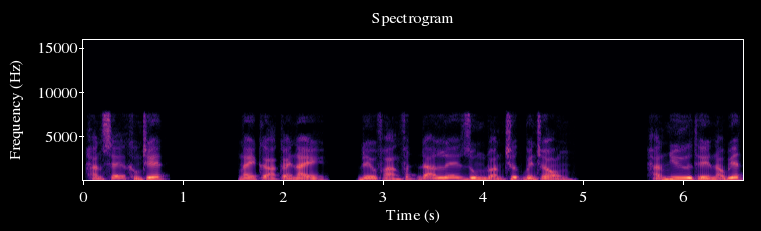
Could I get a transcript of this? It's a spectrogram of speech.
hắn sẽ không chết. Ngay cả cái này, đều phảng phất đã lễ dung đoán trước bên trong. Hắn như thế nào biết?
